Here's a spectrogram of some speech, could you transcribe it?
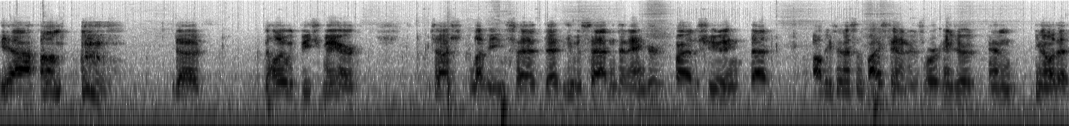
Yeah, um, the the Hollywood Beach mayor, Josh Levy, said that he was saddened and angered by the shooting, that all these innocent bystanders were injured, and you know that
